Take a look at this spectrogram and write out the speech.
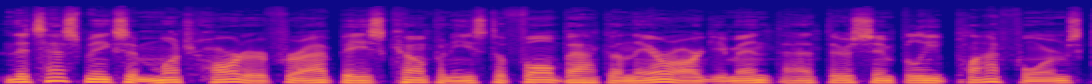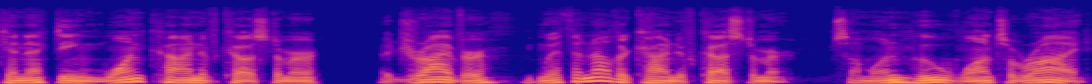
The test makes it much harder for app based companies to fall back on their argument that they're simply platforms connecting one kind of customer, a driver, with another kind of customer, someone who wants a ride.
